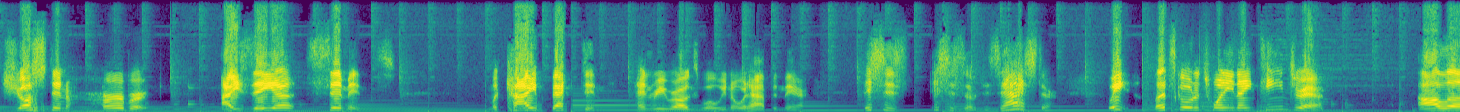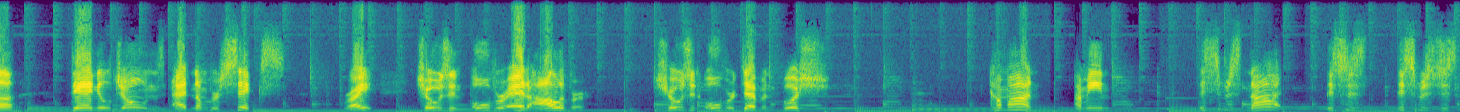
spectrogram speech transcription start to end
Justin Herbert, Isaiah Simmons, Mekhi Becton, Henry Ruggs. Well, we know what happened there. This is this is a disaster. Wait, let's go to 2019 draft. A la Daniel Jones at number six, right? Chosen over Ed Oliver, chosen over Devin Bush. Come on. I mean, this was not this is this was just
